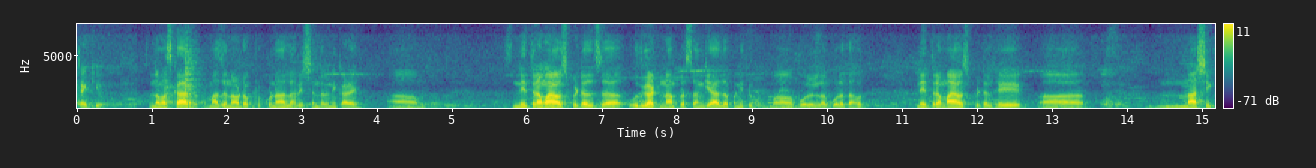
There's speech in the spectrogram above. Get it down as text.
Thank you नमस्कार माझं नाव डॉक्टर कुणाल हरिश्चंद्र निकाळे. नेत्रमाय हॉस्पिटलचं उद्घाटनाप्रसंगी आज आपण इथे बोलला बोलत आहोत. नेत्रमाय हॉस्पिटल हे नाशिक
